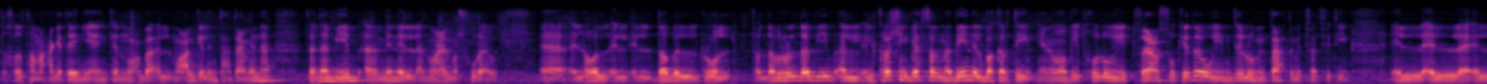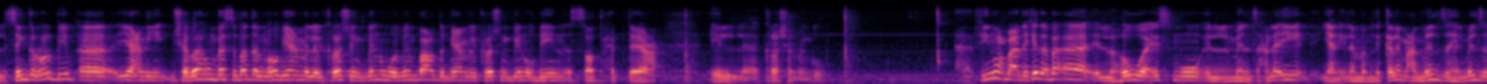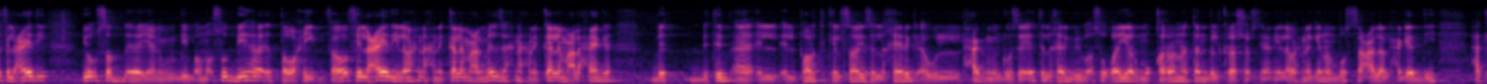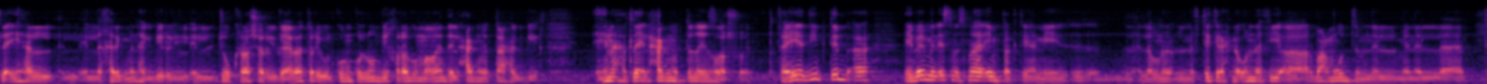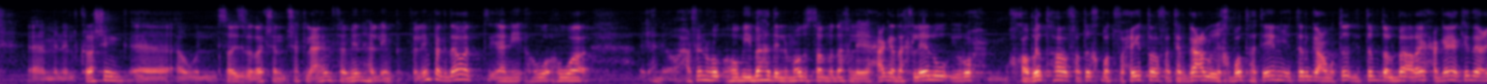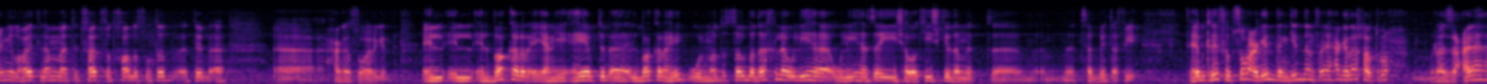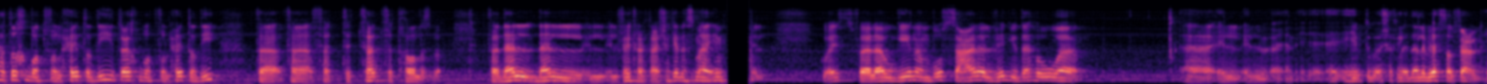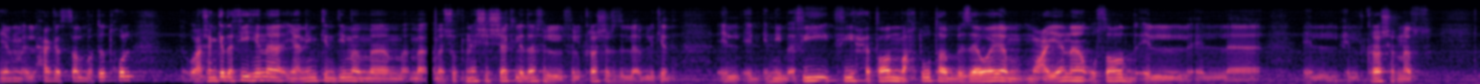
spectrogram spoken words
تخلطها مع حاجة تاني ايا كان نوع بقى المعالجة اللي أنت هتعملها. فده بيبقى من الأنواع المشهورة قوي. آه، اللي هو ال double roll فال double roll ده بيبقى ال- ال crushing بيحصل ما بين البكرتين. يعني هو بيدخلوا يتفعصوا كده وينزلوا من تحت متفتفتين. ال single roll بيبقى يعني شبههم بس بدل ما هو بيعمل ال crushing بينهم وبين بعض بيعمل ال crushing بينه وبين السطح بتاع ال crusher من جوه. في نوع بعد كده بقى اللي هو اسمه ال mills. هنلاقي يعني لما بنتكلم عن ال mills هي ال mills في العادي يقصد يعني بيبقى مقصود بيها الطواحين. فهو في العادي لو إحنا هنتكلم عن ال mills إحنا هنتكلم على حاجة بت- بتبقى ال particle size اللي خارج أو الحجم الجزيئات اللي خارج بيبقى صغير مقارنة بال crushers يعني لو إحنا جينا نبص على الحاجات دي هتلاقيها ال- اللي خارج منها كبير. ال- ال jaw crusher ال gyratory وال cone كلهم بيخرجوا مواد الحجم بتاعها كبير. هنا هتلاقي الحجم ابتدى يصغر شوية. فهي دي بتبقى هي باين من اسم اسمها impact يعني آه، لو نفتكر إحنا قلنا في آه، أربع modes من ال من ال آه، من ال crushing أو ال size reduction بشكل عام فمنها ال impact فال impact دوت يعني هو هو يعني حرفيا هو هو بيبهدل المواد الصلبة داخل هي حاجة داخلاله يروح خابطها فتخبط في حيطة فترجع له يخبطها تاني ترجع وتفضل بقى رايحة جاية كده عيني لغاية لما تتفتفت خالص وتبقى حاجة صغيرة جدا. ال- ال- البكر يعني هي بتبقى البكر اهي والمواد الصلبة داخلة وليها وليها زي شواكيش كده مت متثبتة فيها. فهي بتلف بسرعة جدا جدا فأي حاجة داخلة تروح رزعاها تخبط في الحيطة دي تخبط في الحيطة دي فتتفتفت خالص بقى. فده ده ال- ال- الفكرة عشان كده اسمها impact mill كويس. فلو جينا نبص على الفيديو ده هو آه ال ال يعني هي بتبقى شكلها ده اللي بيحصل فعلا. هي الحاجة الصلبة تدخل وعشان كده في هنا يعني يمكن دي ما ما ما, شفناش الشكل ده في في الكراشرز اللي قبل كده. إن يبقى في في حيطان محطوطة بزوايا معينة قصاد ال ال ال الكراشر نفسه.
